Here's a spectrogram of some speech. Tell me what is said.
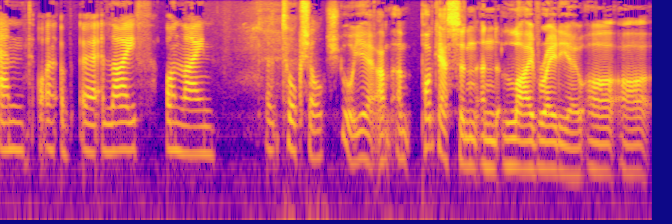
and a, a, a live online talk show. Sure, yeah. Um, um, podcasts and, and live radio are, are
